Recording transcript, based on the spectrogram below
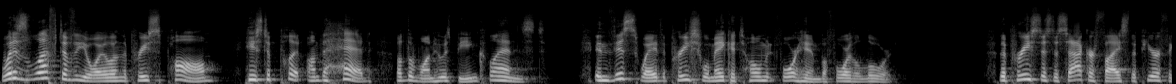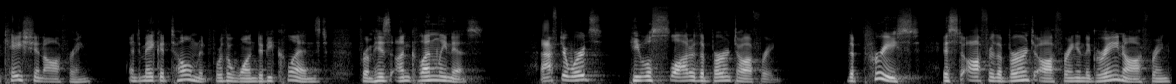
What is left of the oil in the priest's palm he is to put on the head of the one who is being cleansed. In this way, the priest will make atonement for him before the Lord. The priest is to sacrifice the purification offering and make atonement for the one to be cleansed from his uncleanliness. Afterwards, he will slaughter the burnt offering. The priest is to offer the burnt offering and the grain offering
